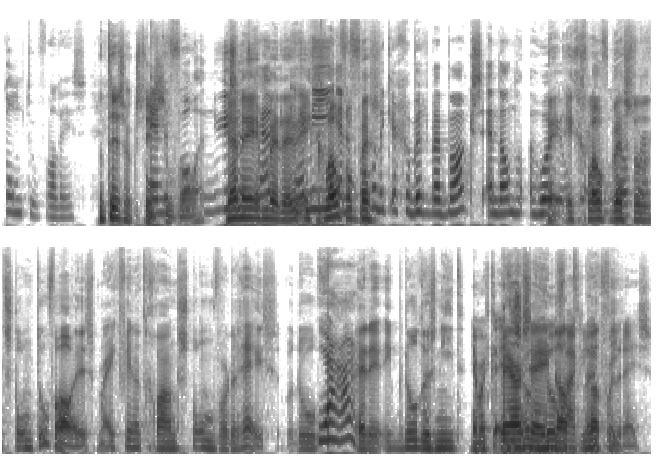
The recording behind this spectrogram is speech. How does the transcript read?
stom toeval is. Het is ook en soms de toeval. nu is Ja, het nee, hem, maar, eh, ik geloof en de ook best- volgende keer gebeurt het bij Max en dan hoor je Nee, ik geloof best dat het stom toeval is, maar ik vind het gewoon stom voor de race. Ik bedoel, Ja, eh, ik bedoel dus niet... Ja, maar het, Per het is ook se heel dat- vaak leuk dat voor die- de race.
